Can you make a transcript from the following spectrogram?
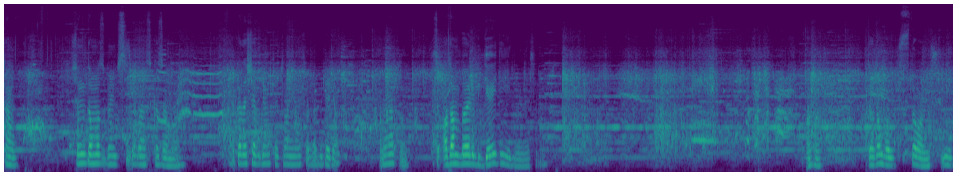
Tamam. Şimdi domuz birincisiyle ben kazanmam. Arkadaşlar biliyorum kötü oynamış olabilirim. Ama ne yapalım? Adam böyle bir gay değil mi mesela? Aha. Bir de adam balıkçısı da varmış. Yuh.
